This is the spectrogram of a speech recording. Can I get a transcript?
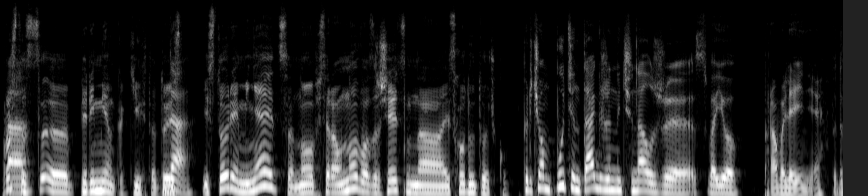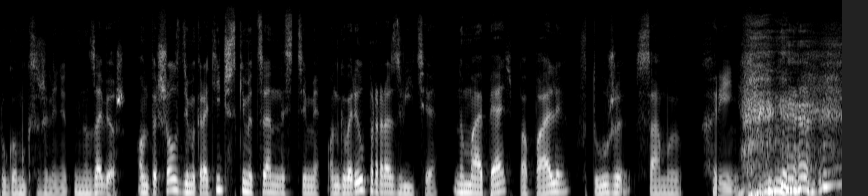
Просто а... с э, перемен каких-то. То да. есть история меняется, но все равно возвращается на исходную точку. Причем Путин также начинал же свое правление, по-другому, к сожалению, это не назовешь. Он пришел с демократическими ценностями, он говорил про развитие, но мы опять попали в ту же самую хрень.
